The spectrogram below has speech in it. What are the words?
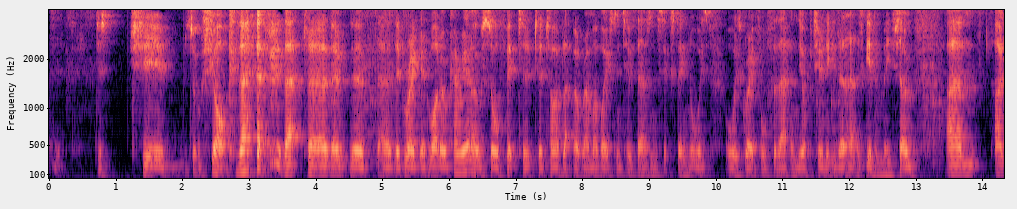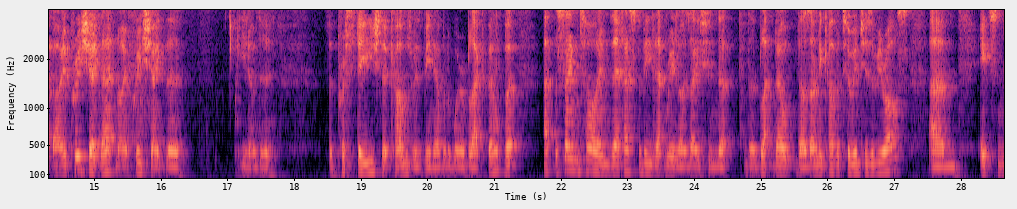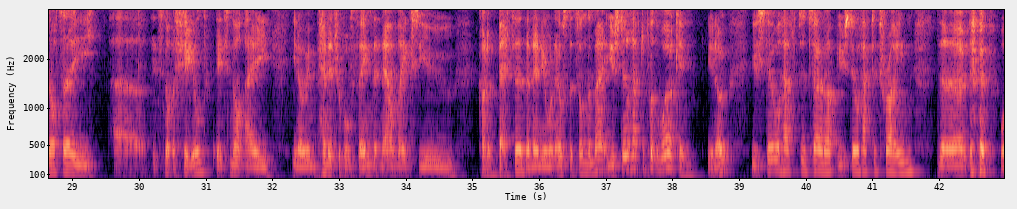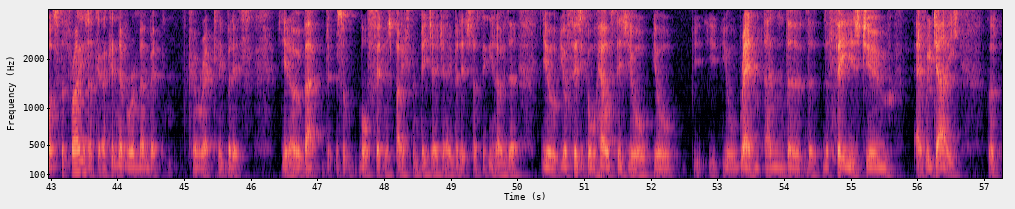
just sheer sort of shock that that uh, the the uh, the great Eduardo Cariello saw fit to, to tie a black belt around my waist in two thousand sixteen. Always always grateful for that and the opportunity that that has given me. So um, I I appreciate that and I appreciate the you know the the prestige that comes with being able to wear a black belt, but at the same time, there has to be that realization that the black belt does only cover two inches of your ass. Um, it's not a uh, it's not a shield. It's not a you know impenetrable thing that now makes you kind of better than anyone else that's on the mat. You still have to put the work in. You know, you still have to turn up. You still have to train. The what's the phrase? I can, I can never remember it correctly, but it's you know about sort of more fitness based than BJJ. But it's something you know the your your physical health is your your your rent and the, the, the fee is due every day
